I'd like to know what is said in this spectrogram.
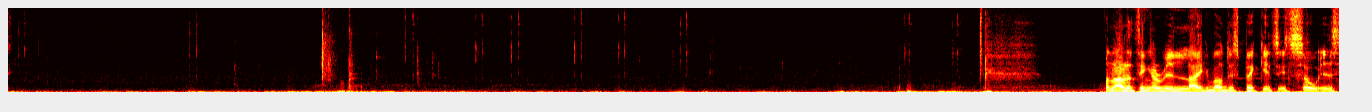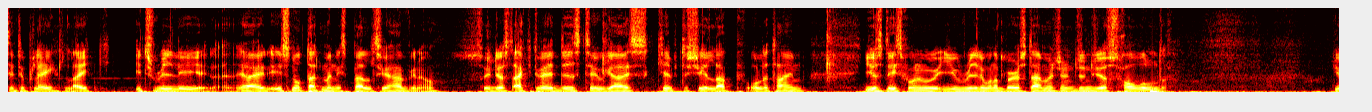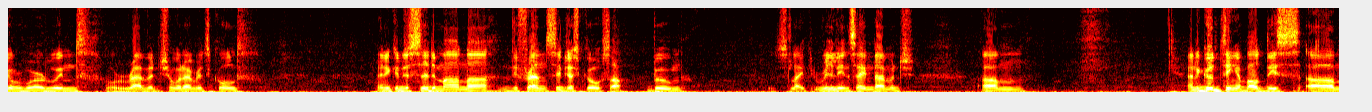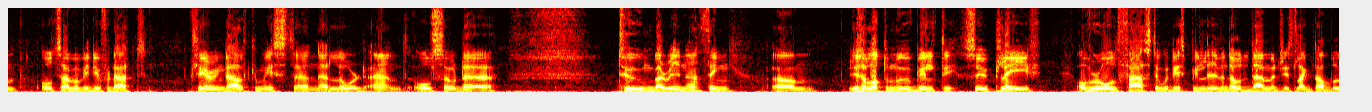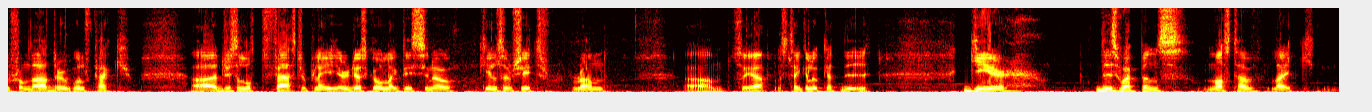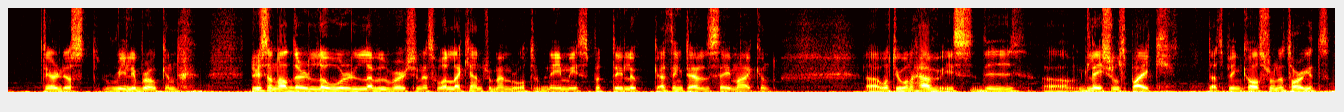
Another thing I really like about this spec, it's it's so easy to play. Like it's really yeah it's not that many spells you have you know. So you just activate these two guys keep the shield up all the time. Use this one when you really want to burst damage and then just hold your whirlwind or ravage or whatever it's called. And you can just see the mana the frenzy just goes up boom. It's like really insane damage. Um, and a good thing about this um, also have a video for that clearing the alchemist and Netherlord and also the tomb arena thing. Um, there's a lot of movability, so you play overall faster with this build, even though the damage is like double from the other wolf pack. Uh, there's a lot faster play here. Just go like this, you know, kill some shit, run. Um, so yeah, let's take a look at the gear. These weapons must have like they're just really broken. There's another lower level version as well, I can't remember what their name is, but they look, I think they have the same icon. uh, what you want to have is the uh, glacial spike that's being cast from the target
